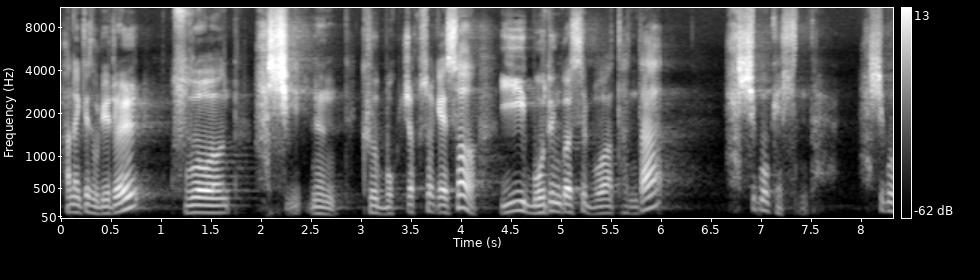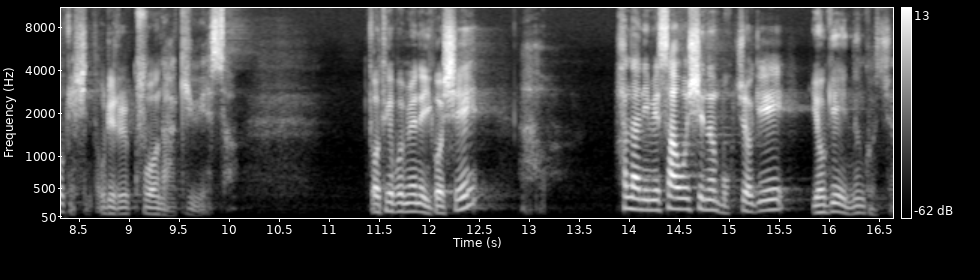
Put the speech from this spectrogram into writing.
하나님께서 우리를 구원하시는 그 목적 속에서 이 모든 것을 무엇한다? 하시고 계신다. 하시고 계신다. 우리를 구원하기 위해서. 어떻게 보면 이것이 하나님이 싸우시는 목적이 여기에 있는 거죠.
